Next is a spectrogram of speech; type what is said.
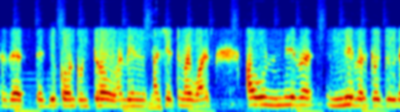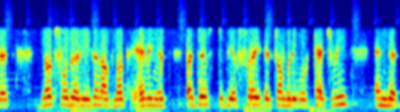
that that you can't control. I mean, I said to my wife, I will never, never go do that. Not for the reason of not having it, but just to be afraid that somebody will catch me and that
